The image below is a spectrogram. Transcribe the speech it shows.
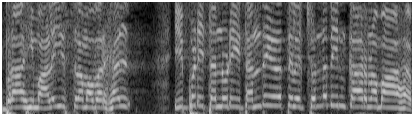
இப்ராஹிம் அலி இஸ்லாம் அவர்கள் இப்படி தன்னுடைய தந்தையிடத்தில் சொன்னதின் காரணமாக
